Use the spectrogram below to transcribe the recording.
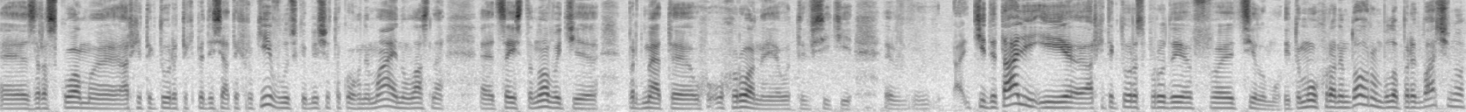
е, зразком е, архітектури тих 50-х років. В Луцьку більше такого немає. Ну, власне, е, це і становить предмет охорони. От всі ті, ті деталі і архітектура споруди в цілому. І тому охоронним договором було передбачено,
